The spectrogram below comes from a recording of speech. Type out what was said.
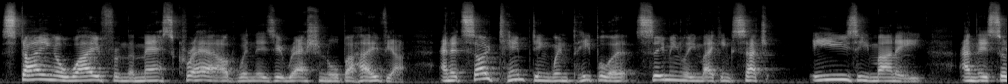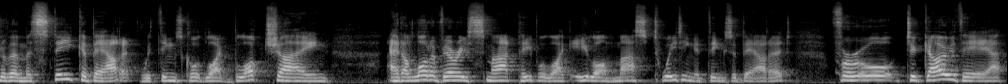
staying away from the mass crowd when there's irrational behaviour. And it's so tempting when people are seemingly making such easy money and there's sort of a mystique about it with things called like blockchain and a lot of very smart people like Elon Musk tweeting and things about it for all to go there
